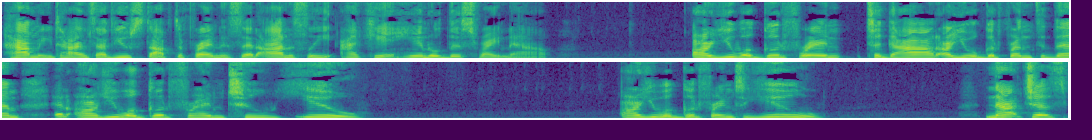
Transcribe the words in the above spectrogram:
How many times have you stopped a friend and said, Honestly, I can't handle this right now? Are you a good friend to God? Are you a good friend to them? And are you a good friend to you? Are you a good friend to you? Not just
